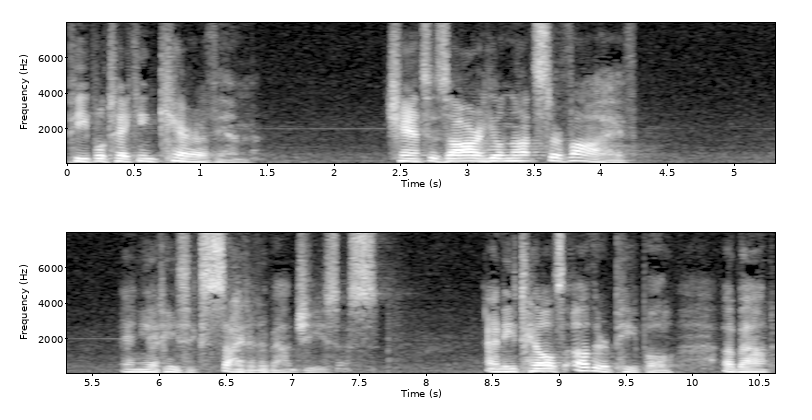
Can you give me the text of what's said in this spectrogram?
people taking care of him. Chances are he'll not survive. And yet he's excited about Jesus. And he tells other people about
